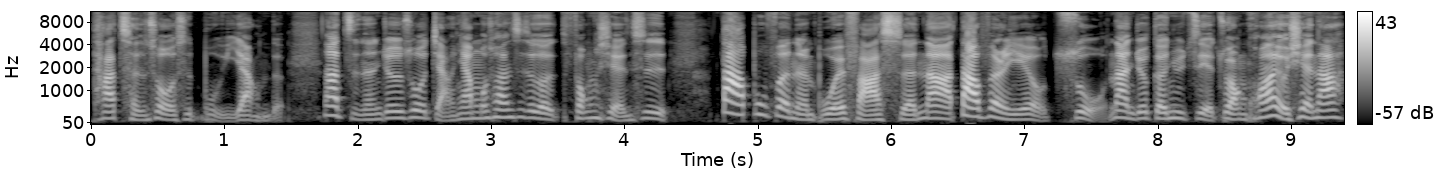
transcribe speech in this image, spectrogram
他承受的是不一样的。那只能就是说，讲羊膜穿刺这个风险是大部分人不会发生，那大部分人也有做，那你就根据自己的状况。那有些人他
